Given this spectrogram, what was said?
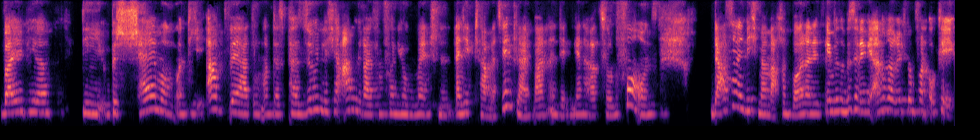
weil wir die Beschämung und die Abwertung und das persönliche Angreifen von jungen Menschen erlebt haben, als wir klein waren, in den Generationen vor uns. Das wir nicht mehr machen wollen. Und jetzt gehen wir so ein bisschen in die andere Richtung von, okay,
